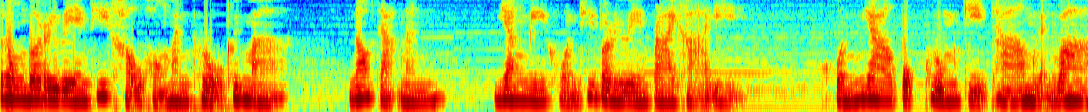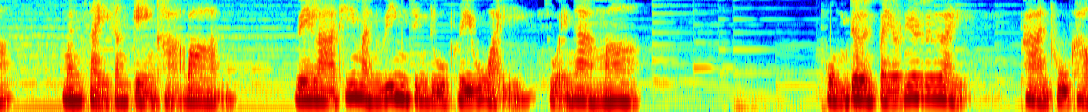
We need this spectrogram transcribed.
ตรงบริเวณที่เขาของมันโผล่ขึ้นมา นอกจากนั้น ยังมีขนที่บริเวณปลายขาอีก ขนยาวปกคลุมกีดเท้าเหมือนว่า มันใส่กางเกงขาบาน เวลาที่มันวิ่งจึงดูพริ้วไหว สวยงามมาก ผมเดินไปเรื่อยๆ ผ่านภูเขา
